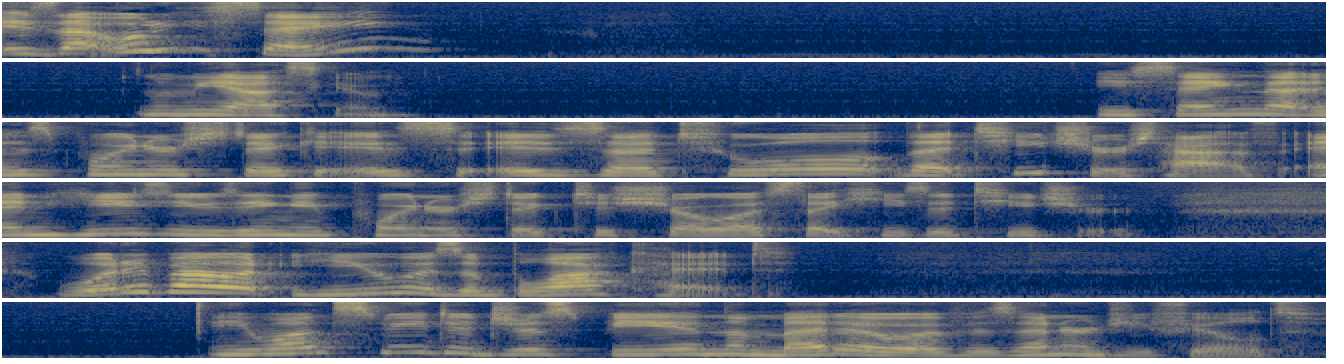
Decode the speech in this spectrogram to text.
Is that what he's saying? Let me ask him. He's saying that his pointer stick is is a tool that teachers have, and he's using a pointer stick to show us that he's a teacher. What about you as a blockhead? He wants me to just be in the meadow of his energy field.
